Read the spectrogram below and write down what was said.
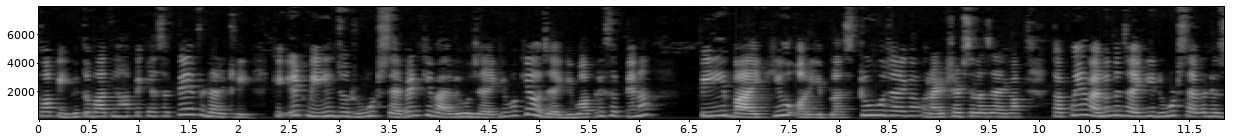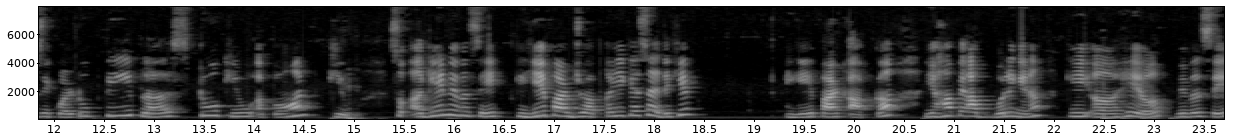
तो आप ये भी तो बात यहाँ पे कह सकते हैं फिर डायरेक्टली कि इट मीन जो रूट सेवन की वैल्यू हो जाएगी, वो क्या हो जाएगी? वो आप लिख सकते हैं ना पी बाई क्यू और ये प्लस टू हो जाएगा राइट साइड चला जाएगा। तो आपको यहाँ वैल्यू मिल जाएगी root seven is equal to P plus two Q upon Q so again we will say कि ये पार्ट जो आपका, ये कैसा है? देखिए, ये पार्ट आपका, यहाँ पे आप बोलेंगे ना कि हेयर वी विल से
